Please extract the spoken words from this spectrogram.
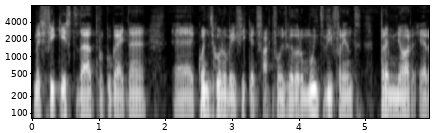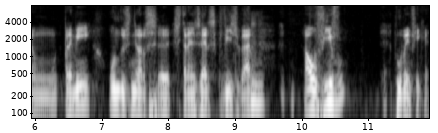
mas fica este dado porque o Gaetan, uh, quando jogou no Benfica, de facto foi um jogador muito diferente, para melhor, era um, para mim, um dos melhores uh, estrangeiros que vi jogar uhum. ao vivo uh, pelo Benfica.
